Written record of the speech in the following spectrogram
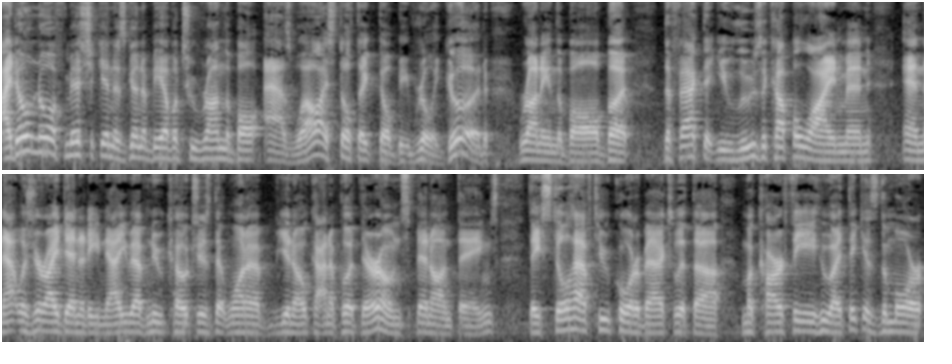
I don't know if Michigan is going to be able to run the ball as well. I still think they'll be really good running the ball, but the fact that you lose a couple linemen and that was your identity. Now you have new coaches that want to, you know, kind of put their own spin on things. They still have two quarterbacks with uh, McCarthy, who I think is the more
